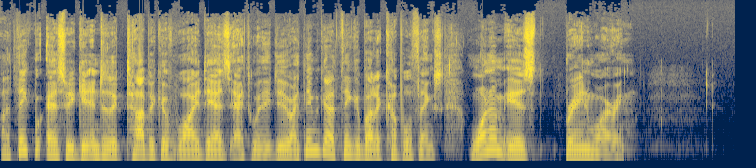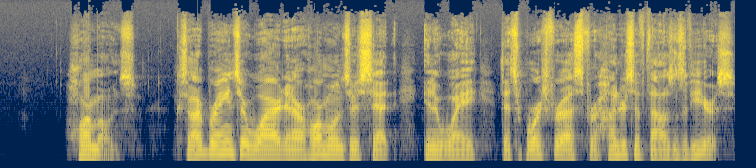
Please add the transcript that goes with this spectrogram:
I think as we get into the topic of why dads act the way they do, I think we got to think about a couple things. One of them is brain wiring, hormones. Because our brains are wired and our hormones are set in a way that's worked for us for hundreds of thousands of years.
